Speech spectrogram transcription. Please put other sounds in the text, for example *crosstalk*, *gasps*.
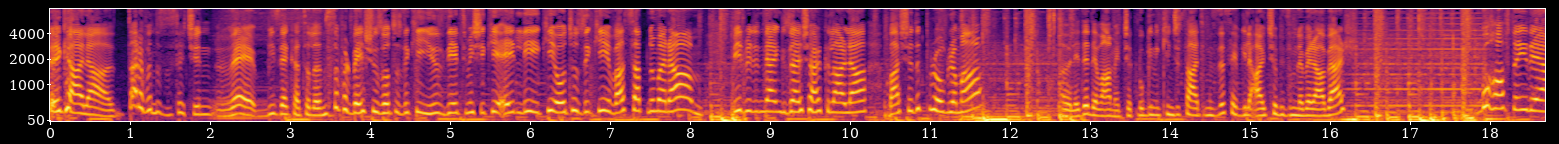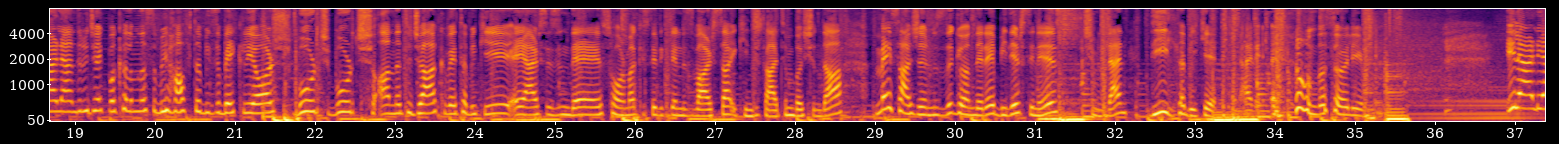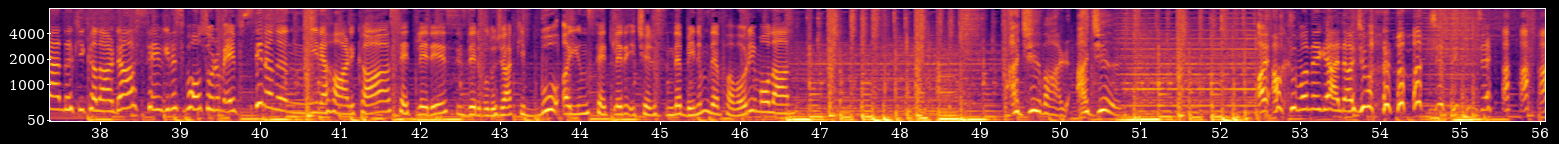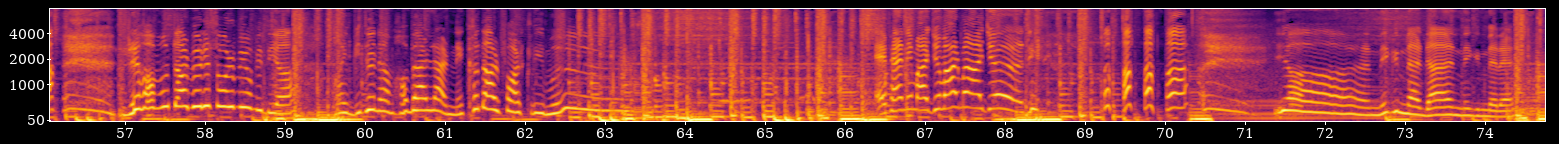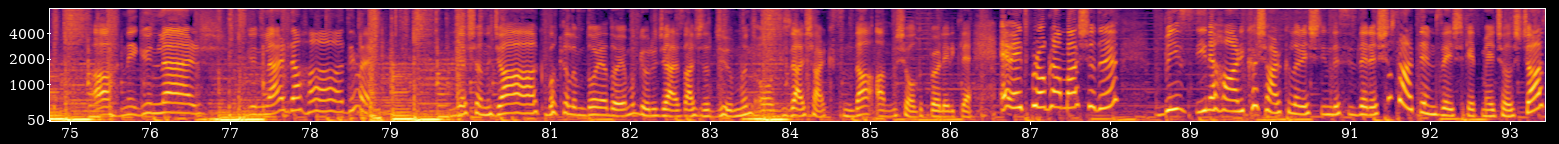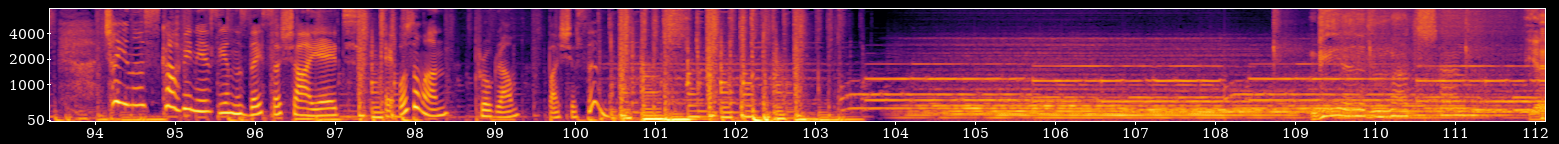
Pekala. Tarafınızı seçin ve bize katılın. 0532 172 52 32 WhatsApp numaram. Birbirinden güzel şarkılarla başladık programa öyle de devam edecek bugün ikinci saatimizde sevgili Ayça bizimle beraber bu haftayı değerlendirecek bakalım nasıl bir hafta bizi bekliyor. Burç Burç anlatacak ve tabii ki eğer sizin de sormak istedikleriniz varsa ikinci saatin başında mesajlarınızı gönderebilirsiniz. Şimdiden değil tabii ki yani *laughs* onu da söyleyeyim. İlerleyen dakikalarda sevgili sponsorum Efsina'nın yine harika setleri sizleri bulacak ki bu ayın setleri içerisinde benim de favorim olan acı var acı. Ay aklıma ne geldi acı var *laughs* acı deyince. *laughs* Reha Muhtar böyle sormuyor muydu ya? Ay bir dönem haberler ne kadar farklıymış. Efendim acı var mı acı? *laughs* ya ne günlerden ne günlere. Ah ne günler. Günler daha değil mi? yaşanacak. Bakalım doya doya mı göreceğiz Ajdacığımın o güzel şarkısında anmış olduk böylelikle. Evet program başladı. Biz yine harika şarkılar eşliğinde sizlere şu saatlerinize eşlik etmeye çalışacağız. Çayınız, kahveniz yanınızdaysa şayet. E o zaman program başlasın. Bir adım atsan ya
